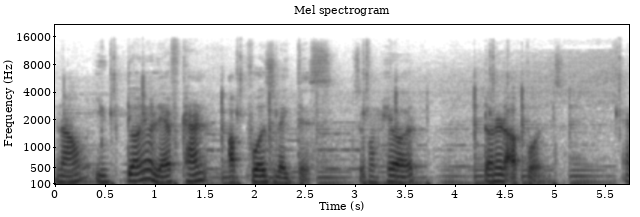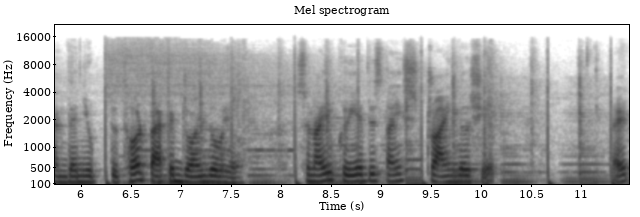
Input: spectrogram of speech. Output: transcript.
Now you turn your left hand upwards like this. So from here, turn it upwards, and then you the third packet joins over here. So now you create this nice triangle shape, right?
